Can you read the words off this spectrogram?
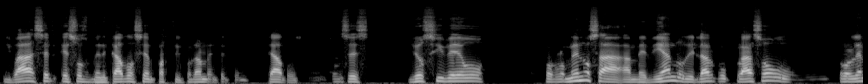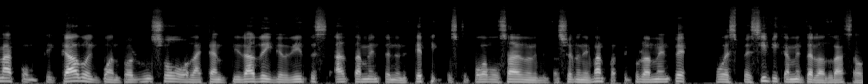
y va a hacer que esos mercados sean particularmente complicados. Entonces, yo sí veo, por lo menos a, mediano y largo plazo, problema complicado en cuanto al uso o la cantidad de ingredientes altamente energéticos que podamos usar en la alimentación animal, particularmente o específicamente las grasas,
